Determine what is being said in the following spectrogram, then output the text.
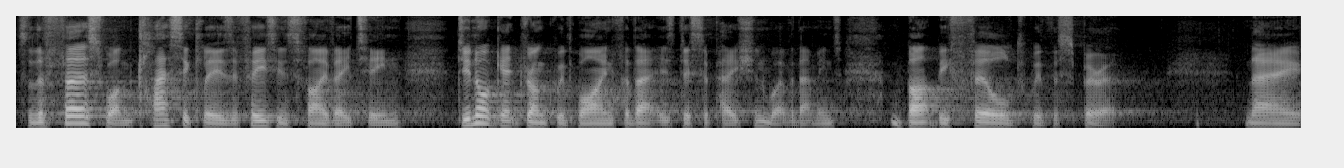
So the first one, classically, is Ephesians 5.18. Do not get drunk with wine, for that is dissipation, whatever that means, but be filled with the Spirit. Now,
